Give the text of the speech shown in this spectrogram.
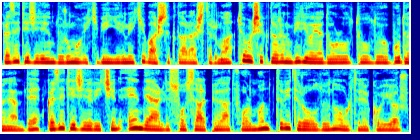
Gazeteciliğin Durumu 2022 başlıklı araştırma, tüm ışıkların videoya doğrultulduğu bu dönemde gazeteciler için en değerli sosyal platformun Twitter olduğunu ortaya koyuyor.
